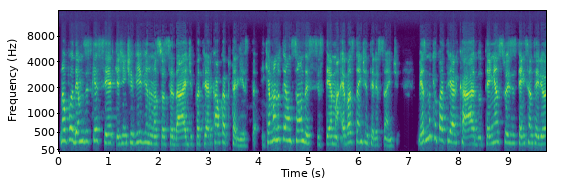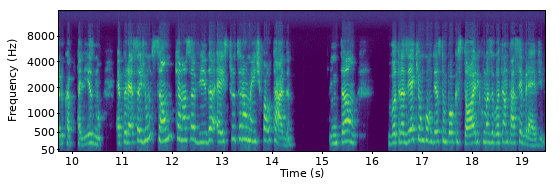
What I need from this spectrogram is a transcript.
Não podemos esquecer que a gente vive numa sociedade patriarcal capitalista e que a manutenção desse sistema é bastante interessante. Mesmo que o patriarcado tenha sua existência anterior ao capitalismo, é por essa junção que a nossa vida é estruturalmente pautada. Então, vou trazer aqui um contexto um pouco histórico, mas eu vou tentar ser breve.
